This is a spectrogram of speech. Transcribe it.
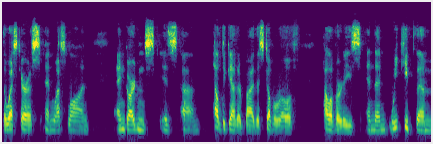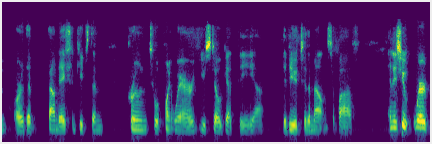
the West Terrace and West Lawn and Gardens, is um, held together by this double row of Palo Verdes, and then we keep them, or the foundation keeps them pruned to a point where you still get the uh, the view to the mountains above. And as you we're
